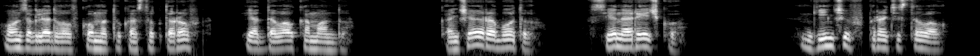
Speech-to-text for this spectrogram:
Он заглядывал в комнату конструкторов и отдавал команду. «Кончай работу! Все на речку!» Гинчев протестовал.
